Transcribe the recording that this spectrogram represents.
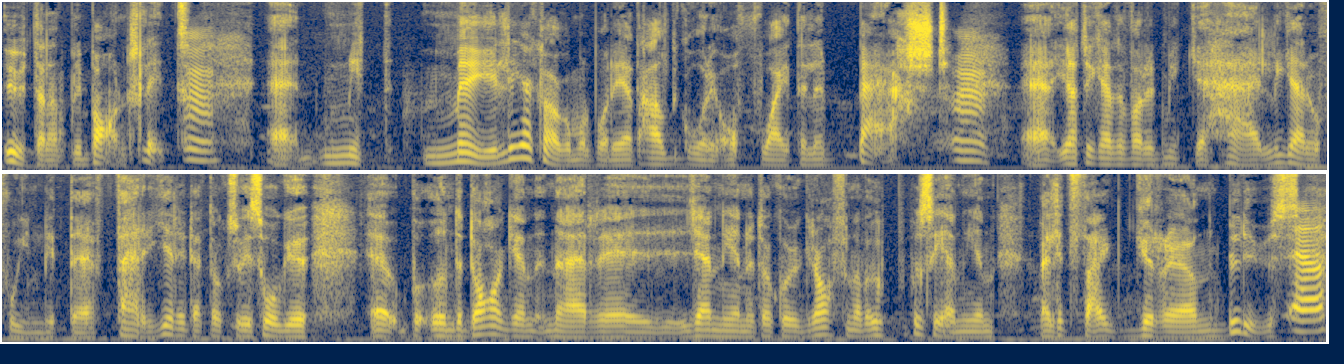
utan att bli barnsligt. Eh, mitt möjliga klagomål på det är att allt går i off-white eller beige. Eh, jag tycker att det varit mycket härligare att få in lite färger i detta också. Vi såg ju eh, under dagen när eh, Jenny, en av koreograferna, var uppe på scenen i en väldigt starkt grön blus. Ja.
